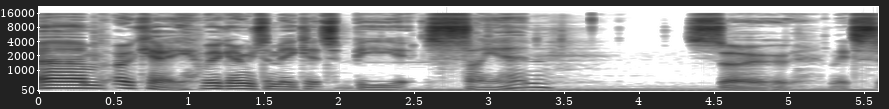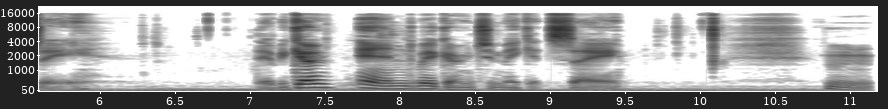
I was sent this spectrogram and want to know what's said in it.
Um, okay, we're going to make it be cyan. So, let's see. There we go. And we're going to make it say, hmm,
